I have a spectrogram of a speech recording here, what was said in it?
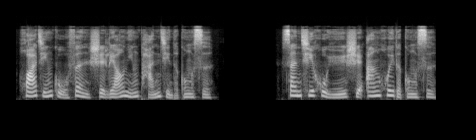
华景股份是辽宁盘锦的公司，三七互娱是安徽的公司。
